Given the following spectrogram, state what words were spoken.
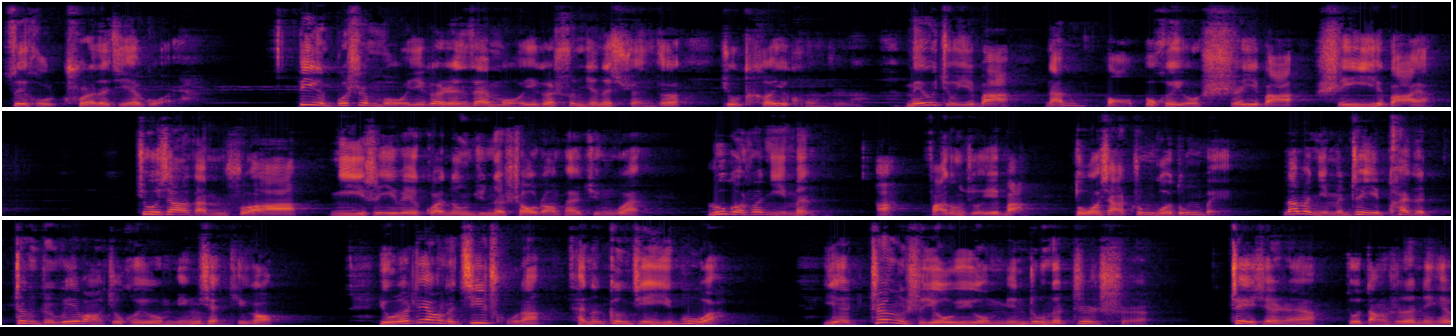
最后出来的结果呀，并不是某一个人在某一个瞬间的选择就可以控制的。没有九一八，难保不会有十一八、十一一八呀。就像咱们说啊，你是一位关东军的少壮派军官，如果说你们啊发动九一八夺下中国东北，那么你们这一派的政治威望就会有明显提高。有了这样的基础呢，才能更进一步啊。也正是由于有民众的支持，这些人啊，就当时的那些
